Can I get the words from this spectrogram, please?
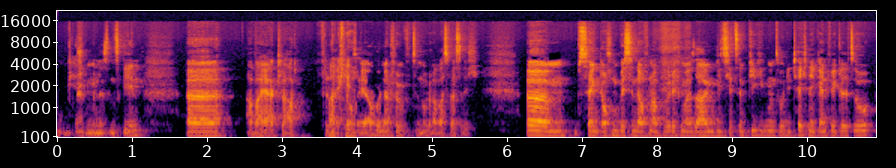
Okay. mindestens gehen. Äh, aber ja, klar, vielleicht Okay. auch eher 115 oder was weiß ich. Ähm, es hängt auch ein bisschen davon ab, würde ich mal sagen, wie sich jetzt im Peaking und so die Technik entwickelt, so.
